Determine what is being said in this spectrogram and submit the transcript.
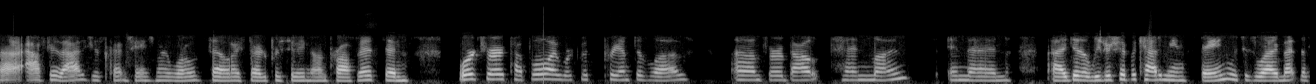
uh, after that, it just kind of changed my world. So I started pursuing nonprofits and worked for a couple. I worked with Preemptive Love um, for about 10 months. And then I did a leadership academy in Spain, which is where I met the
